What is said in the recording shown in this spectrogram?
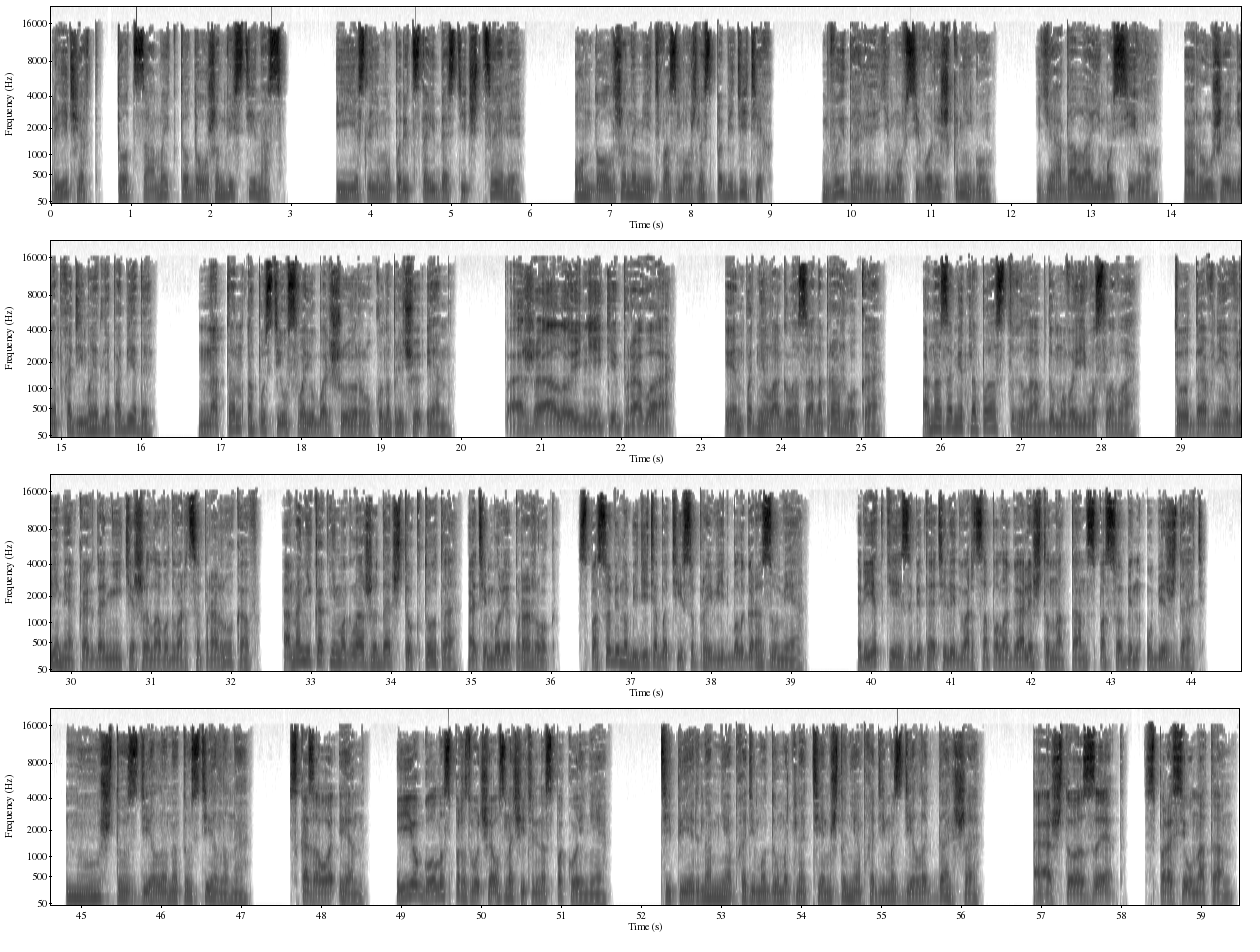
Ричард – тот самый, кто должен вести нас. И если ему предстоит достичь цели, он должен иметь возможность победить их. Вы дали ему всего лишь книгу. Я дала ему силу, оружие, необходимое для победы. Натан опустил свою большую руку на плечо Энн. «Пожалуй, Ники права». Энн подняла глаза на пророка. Она заметно поостыла, обдумывая его слова. То давнее время, когда Ники жила во дворце пророков, она никак не могла ожидать, что кто-то, а тем более пророк, способен убедить Аббатису проявить благоразумие. Редкие из обитателей дворца полагали, что Натан способен убеждать. «Ну, что сделано, то сделано», – сказала Энн. Ее голос прозвучал значительно спокойнее. «Теперь нам необходимо думать над тем, что необходимо сделать дальше». «А что Зет?» – спросил Натан.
